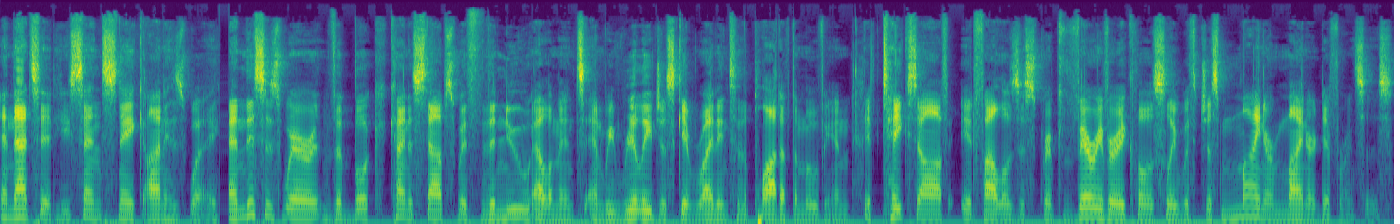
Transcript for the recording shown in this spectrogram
And that's it. He sends Snake on his way. And this is where the book kind of stops with the new elements and we really just get right into the plot of the movie. And it takes off, it follows the script very, very closely with just minor, minor differences.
